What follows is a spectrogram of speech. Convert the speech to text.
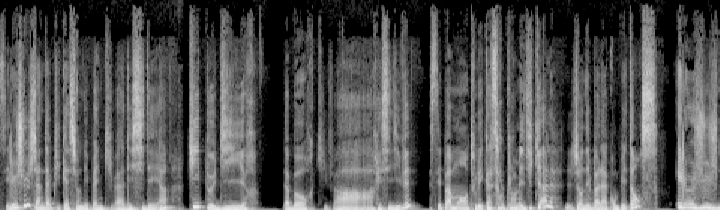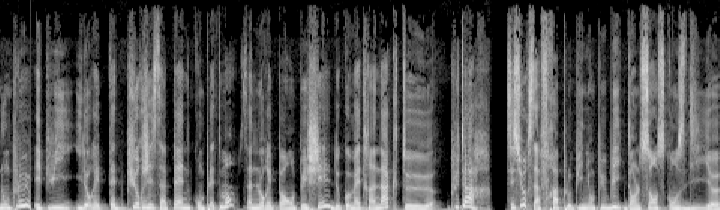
C'est le juge hein, d'application des peines qui va décider. hein. Qui peut dire d'abord qu'il va récidiver? C'est pas moi en tous les cas sur le plan médical. J'en ai pas la compétence. Et le juge non plus. Et puis, il aurait peut-être purgé sa peine complètement. Ça ne l'aurait pas empêché de commettre un acte euh, plus tard. C'est sûr, ça frappe l'opinion publique dans le sens qu'on se dit euh,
